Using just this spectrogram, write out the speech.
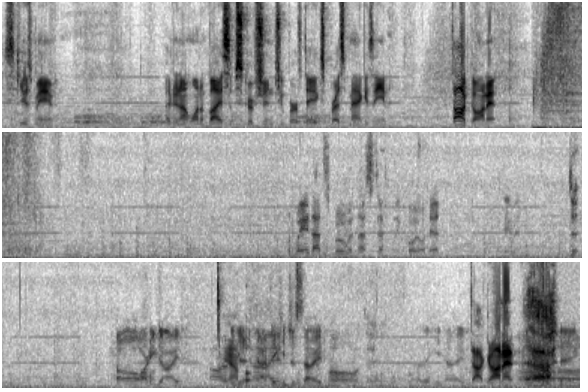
Excuse me. I do not want to buy a subscription to Birthday Express magazine. Doggone it. Way that's moving, that's definitely coil head. Damn it. Is it? Oh, already died. Oh, yeah. He did- I think he just died. Oh, damn. I think he died. Doggone it. Oh, Ugh. Dang.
